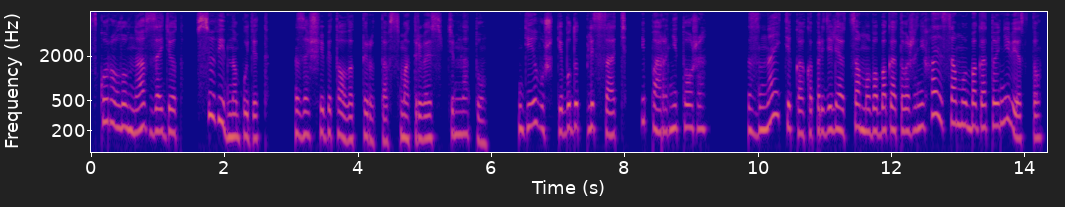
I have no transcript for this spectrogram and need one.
«Скоро луна взойдет, все видно будет», — защебетала Тырта, всматриваясь в темноту. «Девушки будут плясать, и парни тоже. Знаете, как определяют самого богатого жениха и самую богатую невесту?»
